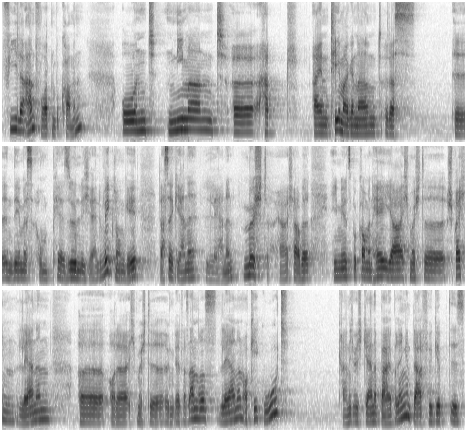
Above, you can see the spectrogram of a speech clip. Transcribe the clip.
viele Antworten bekommen und niemand äh, hat ein Thema genannt, das, äh, in dem es um persönliche Entwicklung geht, das er gerne lernen möchte. Ja, ich habe E-Mails bekommen, hey, ja, ich möchte sprechen, lernen äh, oder ich möchte irgendetwas anderes lernen. Okay, gut kann ich euch gerne beibringen. Dafür gibt es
